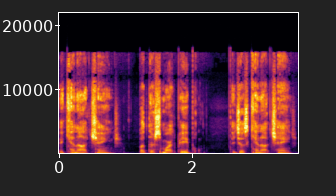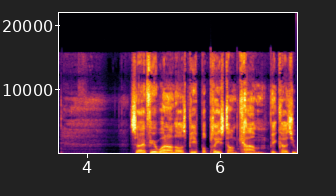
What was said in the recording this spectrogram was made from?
They cannot change, but they're smart people. They just cannot change. So if you're one of those people, please don't come because you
